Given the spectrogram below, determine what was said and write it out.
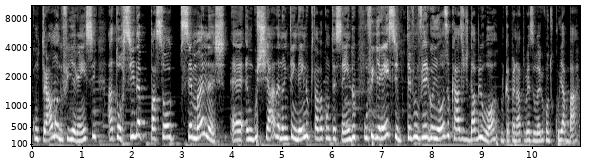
com trauma do Figueirense. A torcida passou semanas é, angustiada, não entendendo o que estava acontecendo. O Figueirense teve um vergonhoso caso de WO no Campeonato Brasileiro contra o Cuiabá.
